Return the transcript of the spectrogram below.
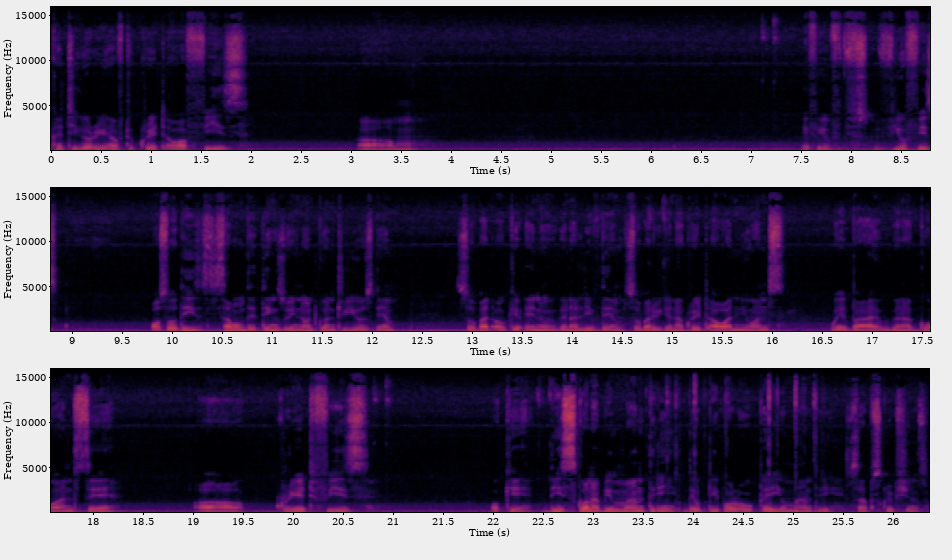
category you have to create our fees. Um, if you view fees also these some of the things we're not going to use them. So but okay anyway we're gonna leave them. So but we're gonna create our new ones whereby we're gonna go and say uh, create fees. Okay this is gonna be monthly. The people who pay you monthly subscriptions.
